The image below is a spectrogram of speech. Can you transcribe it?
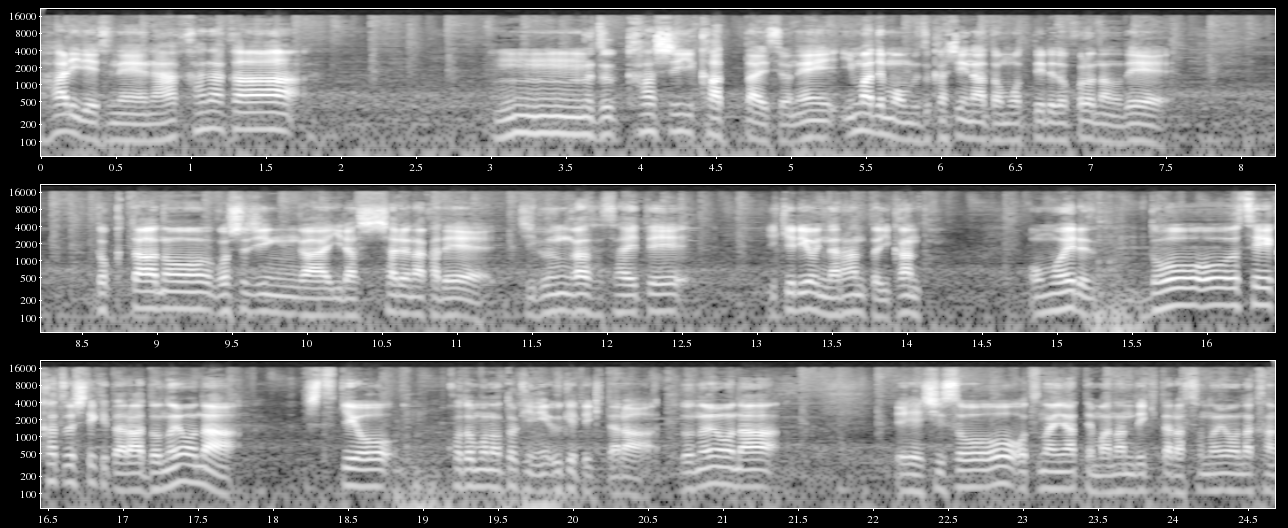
はりですねなかなかうーん難しかったですよね。今でも難しいなと思っているところなのでドクターのご主人がいらっしゃる中で自分が支えていけるようにならんといかんと思えるどう生活してきたらどのようなしつけを子どもの時に受けてきたらどのような、え、思想を大人になって学んできたらそのような考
